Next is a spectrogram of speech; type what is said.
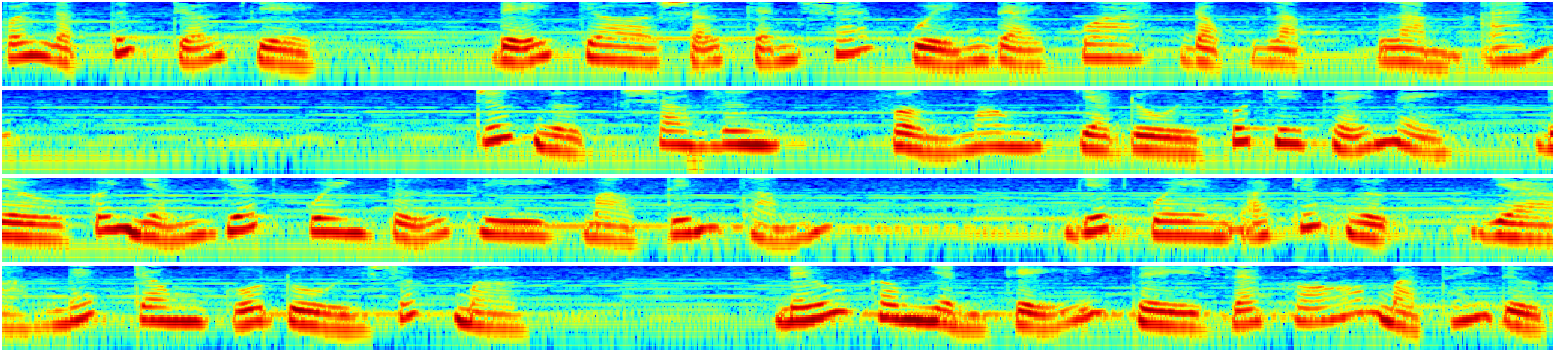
phải lập tức trở về để cho sở cảnh sát quyện Đại Qua độc lập làm án. Trước ngực sau lưng Phần mông và đùi của thi thể này đều có những vết quen tử thi màu tím thẳm. Vết quen ở trước ngực và mép trong của đùi rất mờ. Nếu không nhìn kỹ thì sẽ khó mà thấy được.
